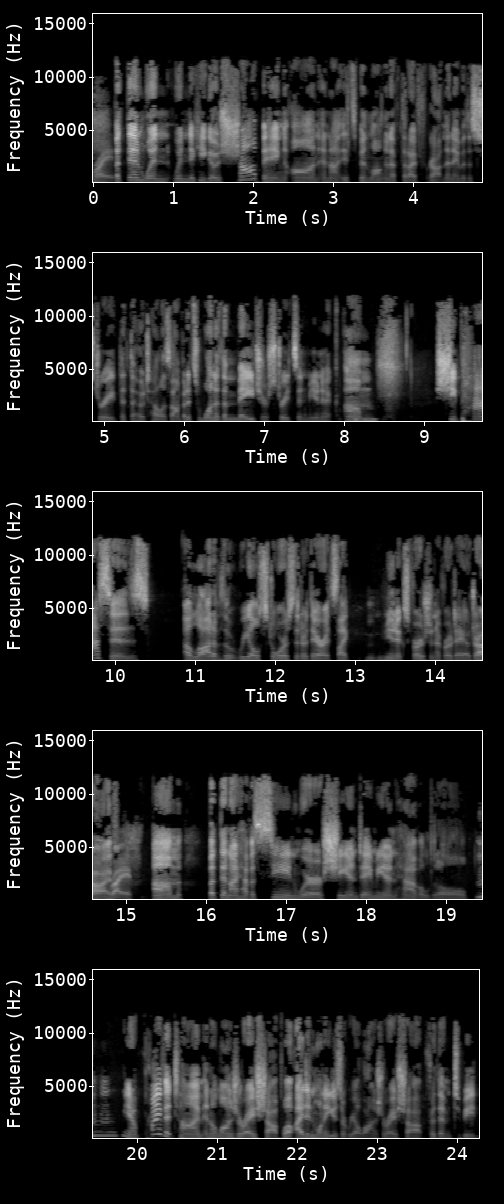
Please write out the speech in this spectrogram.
Right. But then when when Nikki goes shopping on, and I, it's been long enough that I've forgotten the name of the street that the hotel is on, but it's one of the major streets in Munich. Um, She passes a lot of the real stores that are there. It's like Munich's version of Rodeo Drive. right. Um, but then I have a scene where she and Damien have a little, mm, you know, private time in a lingerie shop. Well, I didn't want to use a real lingerie shop for them to be,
